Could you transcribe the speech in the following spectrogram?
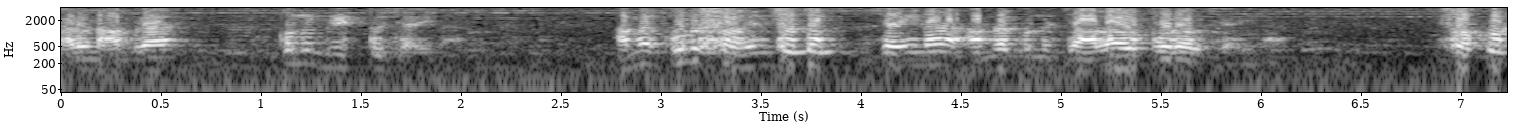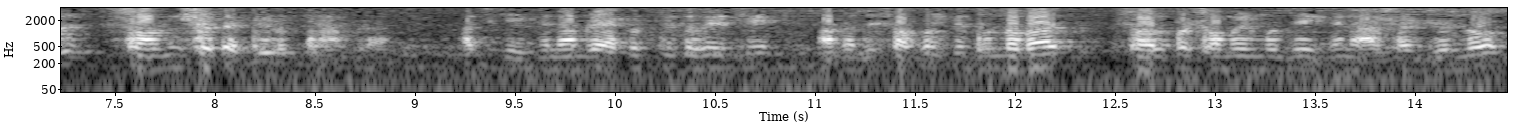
কারণ আমরা কোনো মৃত্যু চাই না। আমরা কোনো সহিংসতা চাই না, আমরা কোনো জ্বালাও পোড়াও চাই না। সকল সহিংসতার বিরুদ্ধে আমরা আজকে এখানে আমরা একত্রিত হয়েছি। আপনাদের সকলকে ধন্যবাদ। স্বল্প সময়ের মধ্যে এখানে আসার জন্য।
